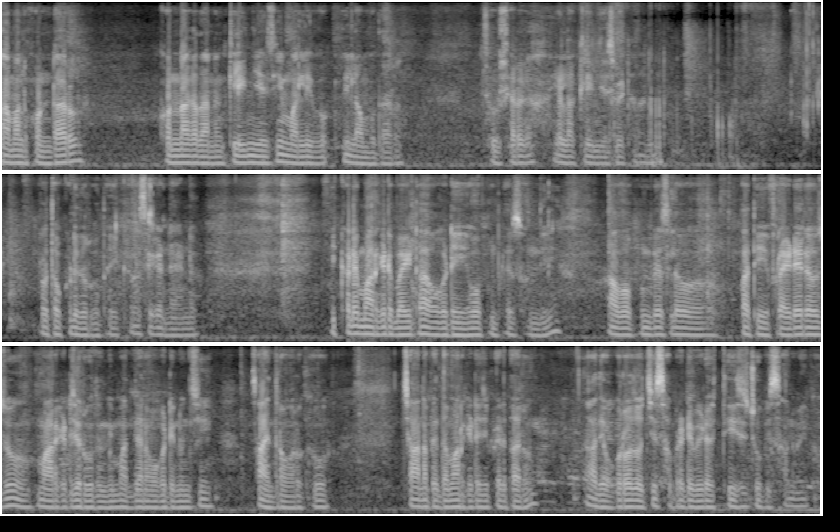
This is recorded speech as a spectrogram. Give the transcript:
సామాన్లు కొంటారు. కొన్నాక దాన్ని క్లీన్ చేసి మళ్ళీ వీళ్ళు అమ్ముతారు. చూశారుగా ఇలా క్లీన్ చేసి పెట్టారండి ప్రతి ఒక్కటి దొరుకుతాయి ఇక్కడ. సెకండ్ హ్యాండ్ ఇక్కడే మార్కెట్ బయట ఒకటి ఓపెన్ ప్లేస్ ఉంది. ఆ ఓపెన్ ప్లేస్లో ప్రతి ఫ్రైడే రోజు మార్కెట్ జరుగుతుంది. మధ్యాహ్నం ఒకటి నుంచి సాయంత్రం వరకు. చాలా పెద్ద మార్కెట్ అయితే పెడతారు. అది ఒక రోజు వచ్చి సపరేట్ వీడియో తీసి చూపిస్తాను మీకు.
